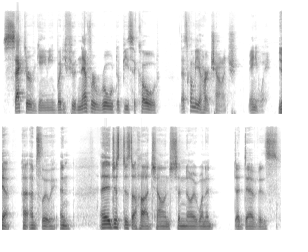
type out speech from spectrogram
sector of gaming, but if you never wrote a piece of code, that's going to be a hard challenge anyway. Yeah, absolutely, and uh, just just a hard challenge to know when a, a dev is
